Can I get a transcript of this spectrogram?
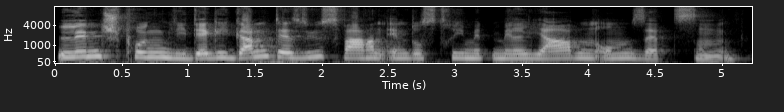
Lindsprüngli, der Gigant der Süßwarenindustrie mit Milliarden Umsätzen.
